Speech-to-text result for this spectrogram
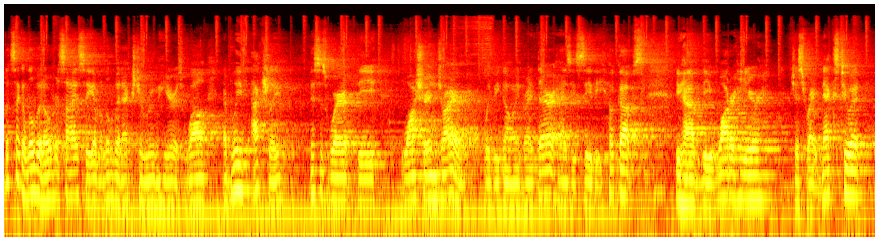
Looks like a little bit oversized, so you have a little bit extra room here as well. I believe, actually, this is where the washer and dryer would be going right there. As you see the hookups, you have the water heater just right next to it.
